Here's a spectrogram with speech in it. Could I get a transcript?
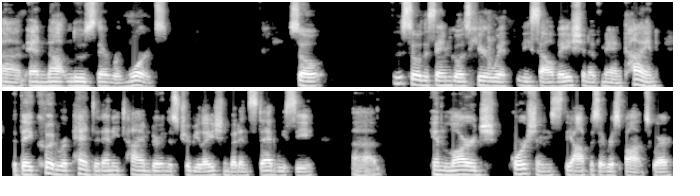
um, and not lose their rewards. So, so the same goes here with the salvation of mankind that they could repent at any time during this tribulation, but instead we see uh, in large portions the opposite response, where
